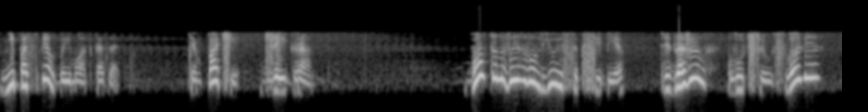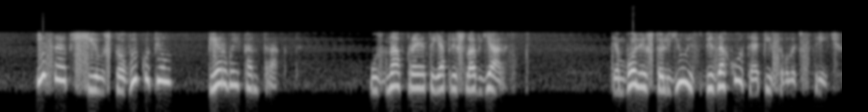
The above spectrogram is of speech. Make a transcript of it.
не посмел бы ему отказать. Тем паче Джей Грант. Болтон вызвал Льюиса к себе, предложил лучшие условия и сообщил, что выкупил первый контракт. Узнав про это, я пришла в ярость. Тем более, что Льюис без охоты описывал их встречу.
